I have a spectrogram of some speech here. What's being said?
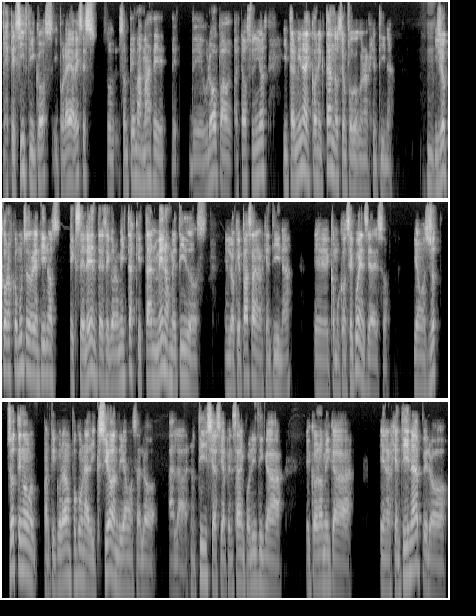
específicos y por ahí a veces son, temas más de, Europa o de Estados Unidos y termina desconectándose un poco con Argentina. Y yo conozco muchos argentinos excelentes economistas que están menos metidos en lo que pasa en Argentina eh, como consecuencia de eso. Digamos, yo, yo tengo en particular un poco una adicción, digamos, a, lo, a las noticias y a pensar en política económica en Argentina, pero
